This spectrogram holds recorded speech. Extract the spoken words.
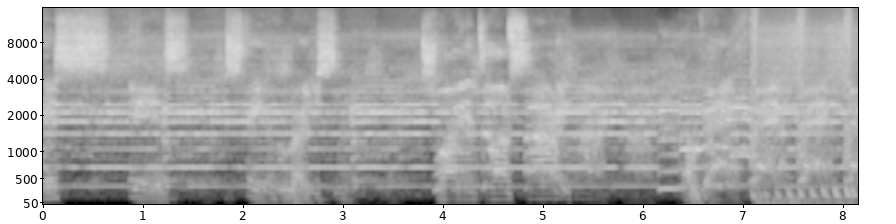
This is state of emergency. Try it, I'm sorry. I'm back, back, back, back.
